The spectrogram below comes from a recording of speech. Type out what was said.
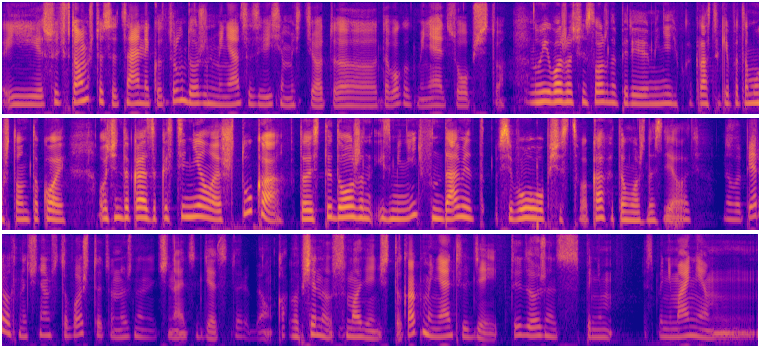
И суть в том, что социальный конструкт должен меняться в зависимости от э, того, как меняется общество. Ну его же очень сложно переменить как раз-таки потому, что он такой, очень такая закостенелая штука, то есть ты должен изменить фундамент всего общества. Как это можно сделать? Ну, во-первых, начнем с того, что это нужно начинать с детства ребенка. Вообще, ну, с младенчества. Как менять людей? Ты должен с, поним- с пониманием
